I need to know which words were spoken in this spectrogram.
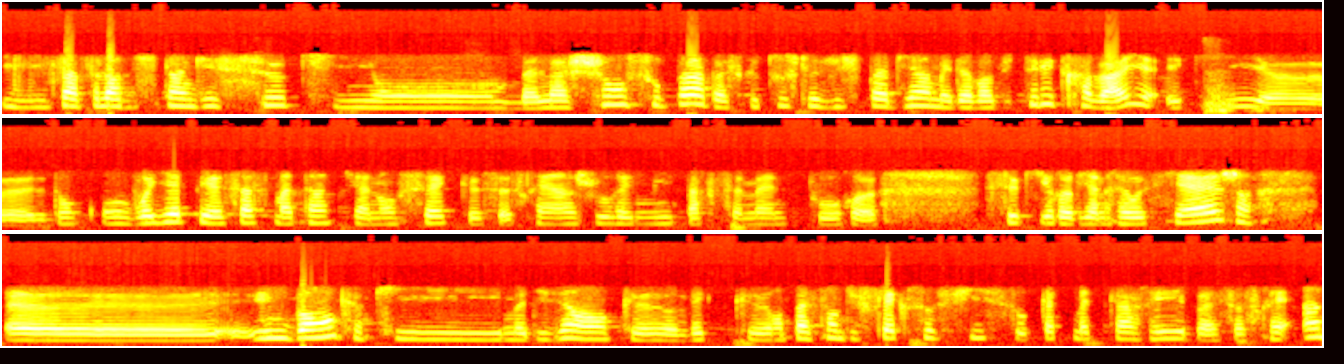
Il va falloir distinguer ceux qui ont ben, la chance ou pas, parce que tous le vivent pas bien, mais d'avoir du télétravail et qui, euh, donc, on voyait PSA ce matin qui annonçait que ce serait un jour et demi par semaine pour euh, ceux qui reviendraient au siège. Euh, une banque qui me disait que, en passant du flex office au 4 mètres carrés, ben, ça serait un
